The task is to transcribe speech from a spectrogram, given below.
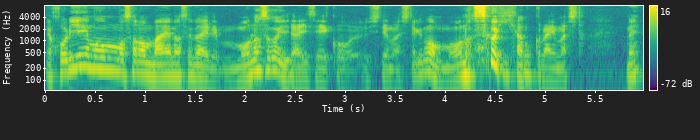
でホリエモンもその前の世代でものすごい大成功してましたけどもものすごい批判食らいました。ね。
